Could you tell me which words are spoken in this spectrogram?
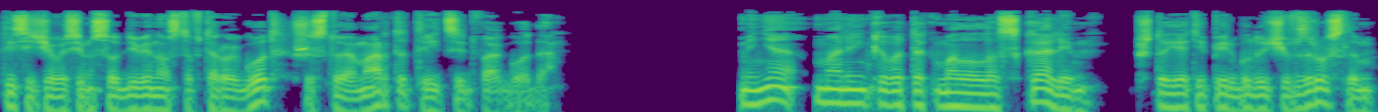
1892 год, 6 марта, 32 года. Меня маленького так мало ласкали, что я теперь, будучи взрослым,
